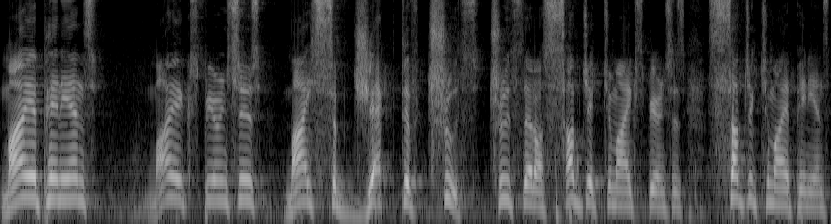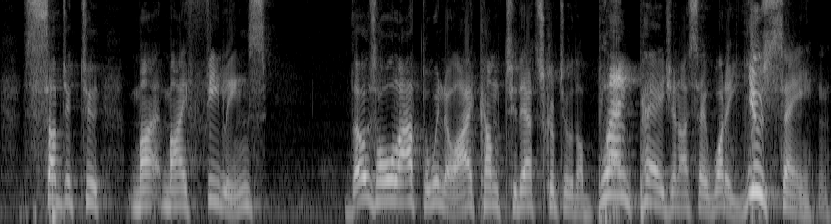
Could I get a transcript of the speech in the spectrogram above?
my opinions, my experiences, my subjective truths, truths that are subject to my experiences, subject to my opinions, subject to my, my feelings, those all out the window. I come to that scripture with a blank page and I say, What are you saying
